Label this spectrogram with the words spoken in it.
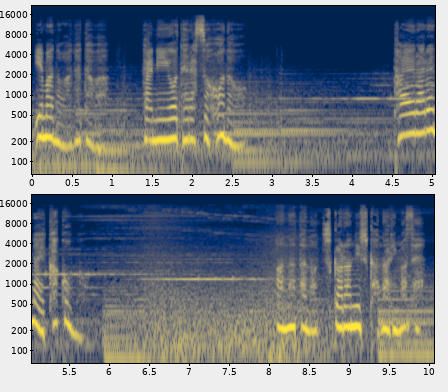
今のあなたは他人を照らす炎。耐えられない過去もあなたの力にしかなりません。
